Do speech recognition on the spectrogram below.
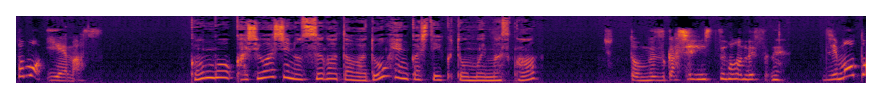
とも言えます。今後、柏市の姿はどう変化していくと思いますか？ちょっと難しい質問ですね。地元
